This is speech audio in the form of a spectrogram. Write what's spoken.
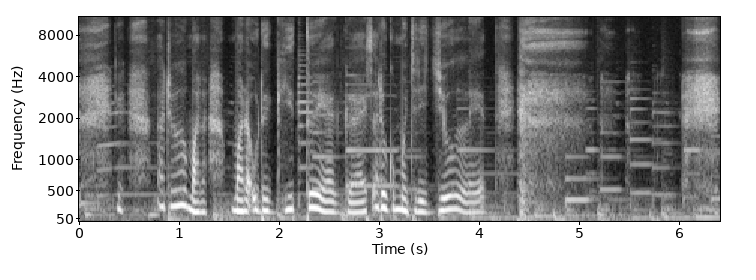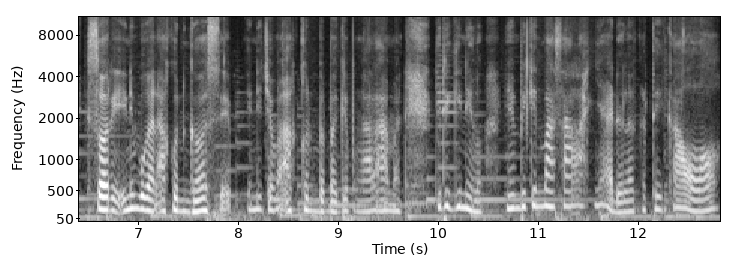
Aduh mana mana udah gitu ya guys. Aduh gue mau jadi julid sorry ini bukan akun gosip. Ini cuma akun berbagai pengalaman. Jadi gini loh yang bikin masalahnya adalah ketika lo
